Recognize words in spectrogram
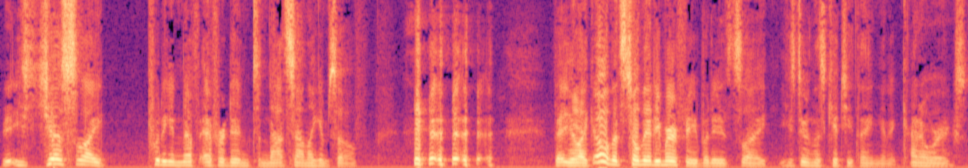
He's just like putting enough effort in to not sound like himself. that you're like, oh, that's totally Eddie Murphy, but it's like he's doing this kitschy thing, and it kind of works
